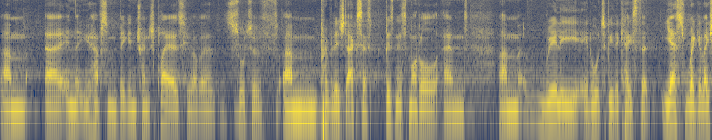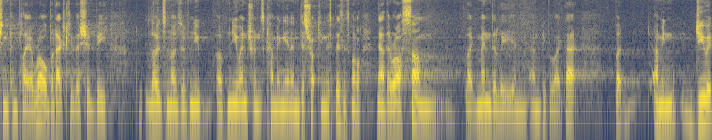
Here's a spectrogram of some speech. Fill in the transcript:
Um, uh, in that you have some big entrenched players who have a sort of um, privileged access business model and um, really, it ought to be the case that, yes, regulation can play a role, but actually there should be loads and loads of new, of new entrants coming in and disrupting this business model. Now, there are some, like Mendeley and, and people like that, but I mean, do you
